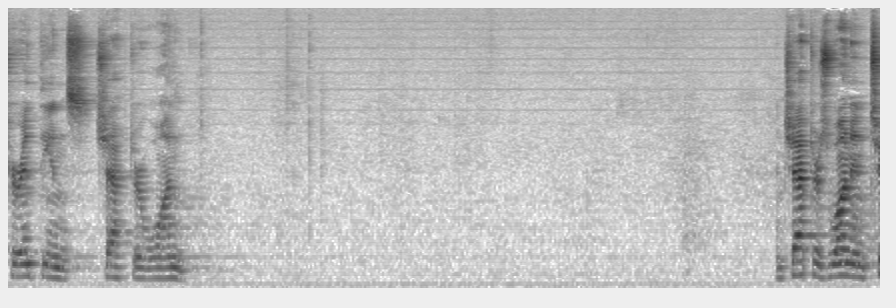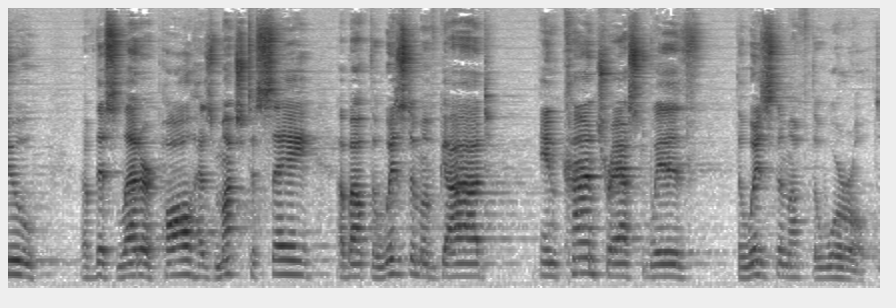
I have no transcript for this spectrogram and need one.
Corinthians chapter 1. In chapters 1 and 2 of this letter, Paul has much to say about the wisdom of God in contrast with the wisdom of the world.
